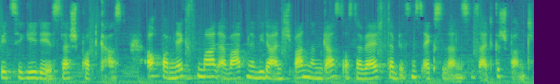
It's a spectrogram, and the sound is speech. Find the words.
bcg.de slash podcast. Auch beim nächsten Mal erwarten wir wieder einen spannenden Gast aus der Welt der Business Excellence. Seid gespannt.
